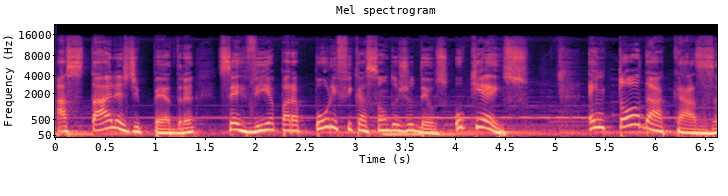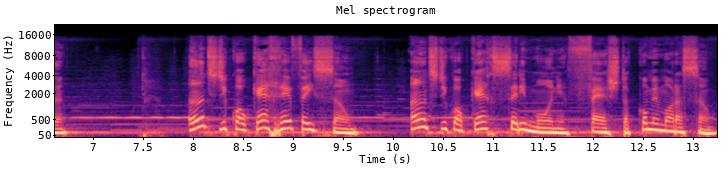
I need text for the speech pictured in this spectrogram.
as talhas de pedra servia para a purificação dos judeus. O que é isso? Em toda a casa, antes de qualquer refeição, antes de qualquer cerimônia, festa, comemoração,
